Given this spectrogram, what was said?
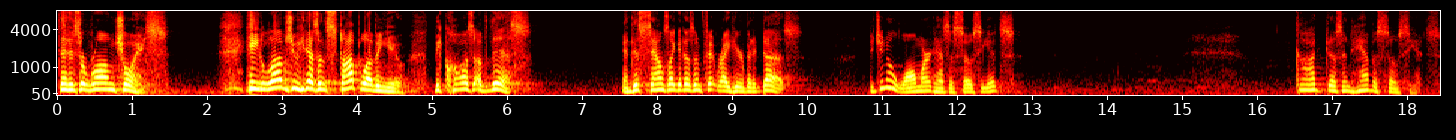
that is a wrong choice. He loves you, He doesn't stop loving you because of this. And this sounds like it doesn't fit right here, but it does. Did you know Walmart has associates? God doesn't have associates,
